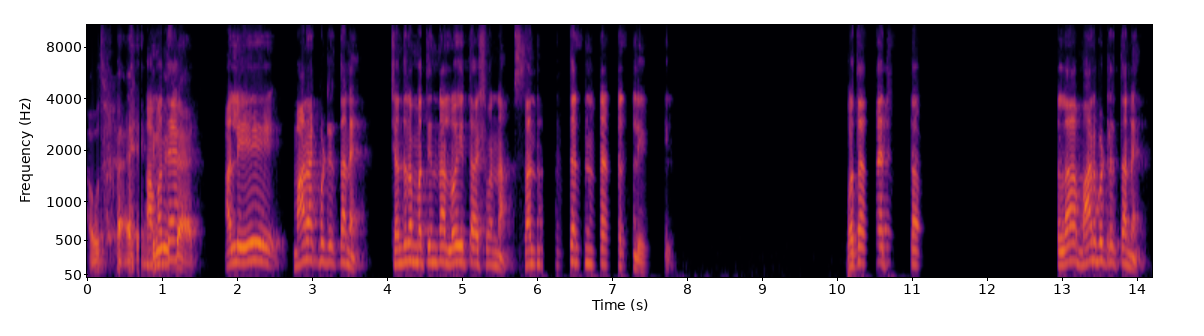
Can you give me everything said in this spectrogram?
ಹೌದು. ಅಲ್ಲಿ ಮತ್ತೆ? ಬಿಟ್ಟಿರ್ತಾನೆ ಚಂದ್ರಮತಿನ ಲೋಹಿತಾಶ್ವನ್ನ ಸಂತನಲ್ಲಿ. ಗೊತ್ತಾಯ್ತಲ್ಲ? ಮಾರ್ಬಿಟ್ಟಿರ್ತಾನೆ.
